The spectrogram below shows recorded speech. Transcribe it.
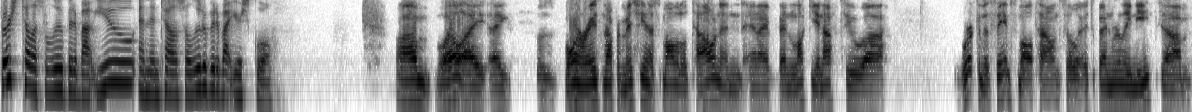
first, tell us a little bit about you, and then tell us a little bit about your school. Um, well, I, I, was born and raised in Upper Michigan, a small little town, and, and I've been lucky enough to uh, work in the same small town. So it's been really neat. Um,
